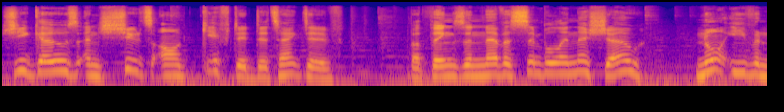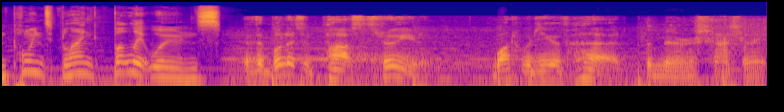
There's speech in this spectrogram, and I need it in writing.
she goes and shoots our gifted detective. But things are never simple in this show. Not even point blank bullet wounds. If the bullet had passed through you, what would you have heard? The mirror shattering.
